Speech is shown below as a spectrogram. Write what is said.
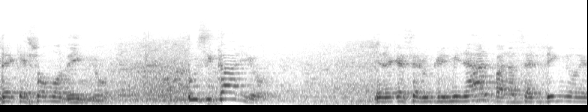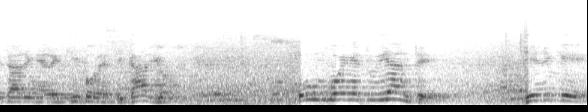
de que somos dignos. Un sicario tiene que ser un criminal para ser digno de estar en el equipo de sicario. Un buen estudiante tiene que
